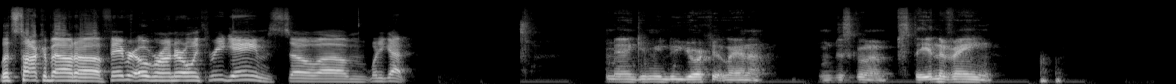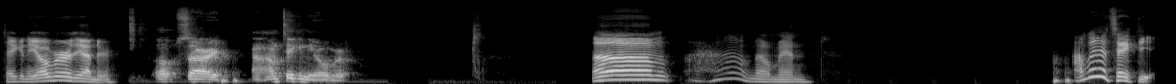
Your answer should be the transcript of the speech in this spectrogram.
Let's talk about uh, favorite over under. Only three games. So, um, what do you got? Man, give me New York, Atlanta. I'm just gonna stay in the vein. Taking the over or the under? Oh, sorry, I- I'm taking the over. Um, I don't know, man. I'm gonna take the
